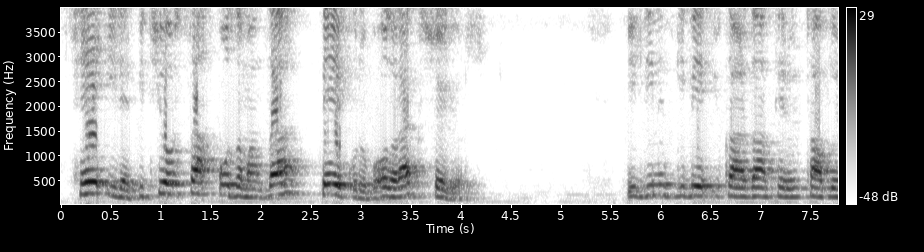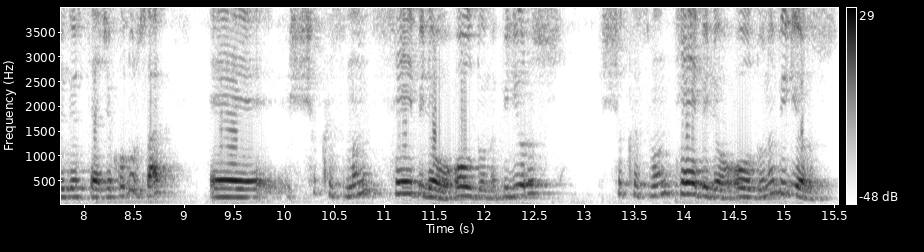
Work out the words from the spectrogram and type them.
F ile bitiyorsa o zaman da B grubu olarak söylüyoruz. Bildiğiniz gibi yukarıdan periyot tabloyu gösterecek olursak e, şu kısmın S bloğu olduğunu biliyoruz. Şu kısmın P bloğu olduğunu biliyoruz.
